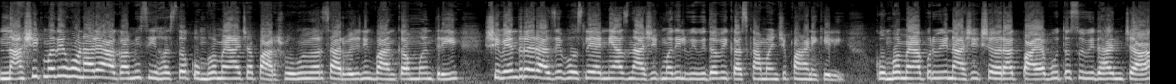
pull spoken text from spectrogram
नाशिकमध्ये होणाऱ्या आगामी सिंहस्थ कुंभमेळ्याच्या पार्श्वभूमीवर सार्वजनिक बांधकाम मंत्री शिवेंद्र राजे भोसले यांनी आज नाशिकमधील विविध विकास कामांची पाहणी केली. कुंभमेळापूर्वी नाशिक शहरात पायाभूत सुविधांच्या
